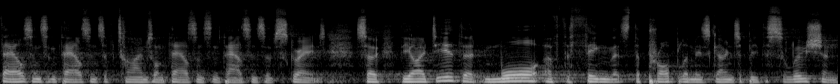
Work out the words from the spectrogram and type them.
thousands and thousands of times on thousands and thousands of screens. So the idea that more of the thing that's the problem is going to be the solution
